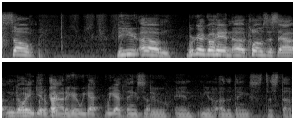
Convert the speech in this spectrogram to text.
So, do you um? We're gonna go ahead and uh, close this out and go ahead and get up out of here. We got we got things to do and you know other things to stuff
